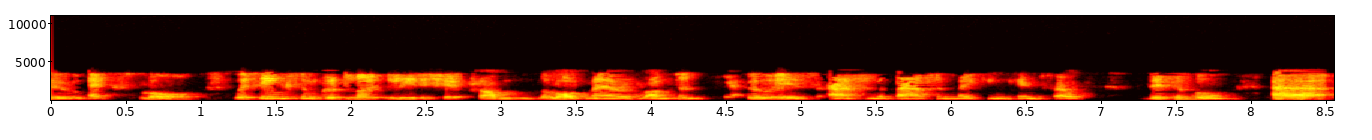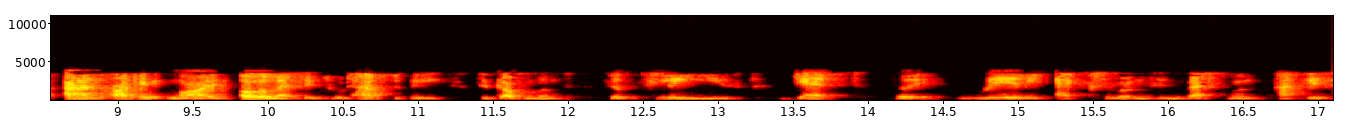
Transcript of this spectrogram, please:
to explore. We're seeing some good leadership from the Lord Mayor of London, yeah. who is out and about and making himself visible. Uh, and I think my other message would have to be to government to please get the really excellent investment package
